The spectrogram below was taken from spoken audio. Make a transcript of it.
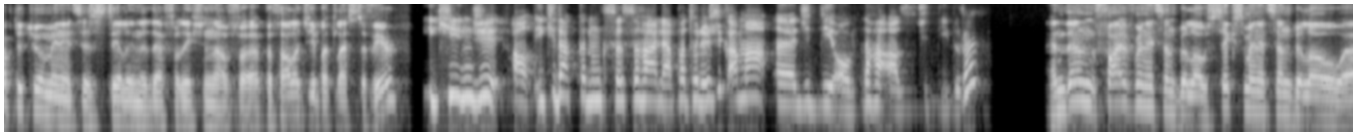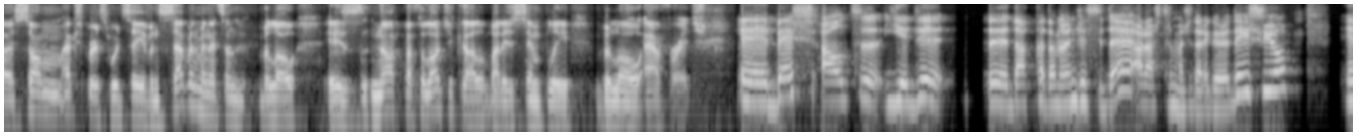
Up to two minutes is still in the definition of uh, pathology, but less severe. İkinci iki dakikanın kısası hala patolojik ama ciddi ol daha az ciddi durum. And then five minutes and below, six minutes and below, uh, some experts would say even seven minutes and below is not pathological, but is simply below average. 5, 6, 7 e, dakikadan öncesi de araştırmacılara göre değişiyor. E,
